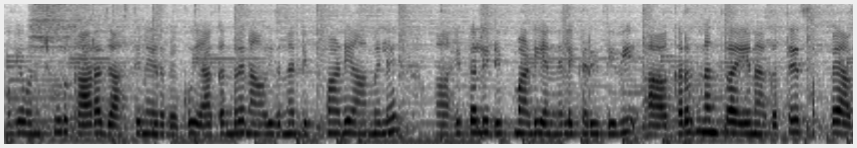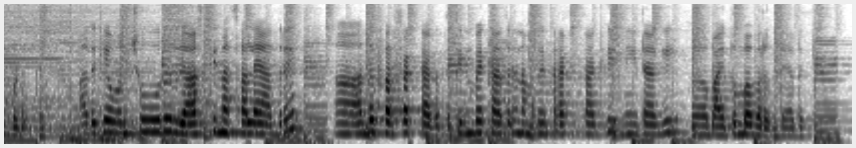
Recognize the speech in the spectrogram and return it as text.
ನಮಗೆ ಒಂಚೂರು ಖಾರ ಜಾಸ್ತಿನೇ ಇರಬೇಕು. ಯಾಕಂದರೆ ನಾವು ಇದನ್ನು ಡಿಪ್ ಮಾಡಿ ಆಮೇಲೆ ಹಿಟ್ಟಲ್ಲಿ ಡಿಪ್ ಮಾಡಿ ಎಣ್ಣೆಲಿ ಕರಿತೀವಿ. ಆ, ಕರೆದ ನಂತರ ಏನಾಗುತ್ತೆ? ಸಪ್ಪೆ ಆಗಿಬಿಡುತ್ತೆ. ಅದಕ್ಕೆ ಒಂಚೂರು ಜಾಸ್ತಿ ಮಸಾಲೆ ಆದರೆ ಅದು ಪರ್ಫೆಕ್ಟ್ ಆಗುತ್ತೆ. ತಿನ್ನಬೇಕಾದ್ರೆ ನಮಗೆ ಕರೆಕ್ಟಾಗಿ ನೀಟಾಗಿ ಬಾಯ್ತುಂಬ ಬಾಯಿ ತುಂಬ ಬರುತ್ತೆ ಅದಕ್ಕೆ.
